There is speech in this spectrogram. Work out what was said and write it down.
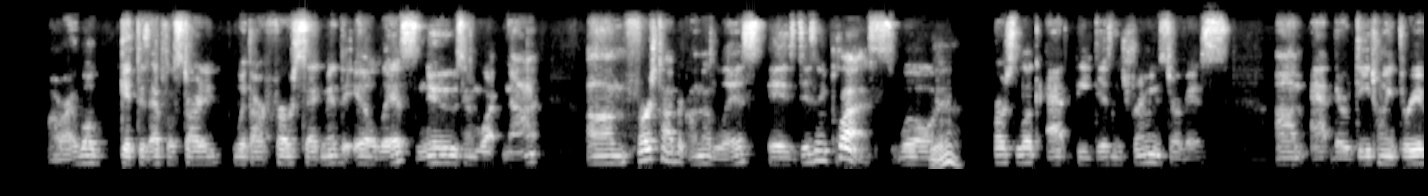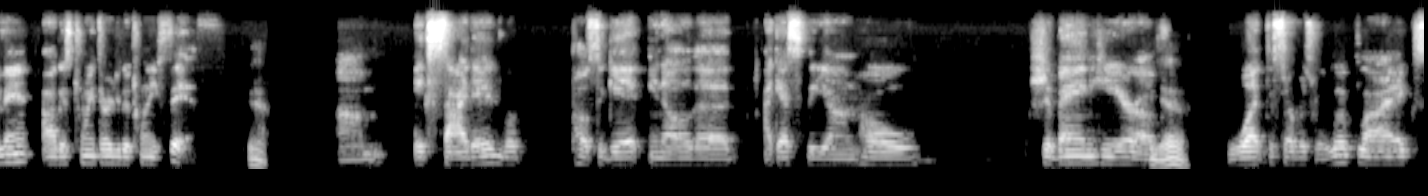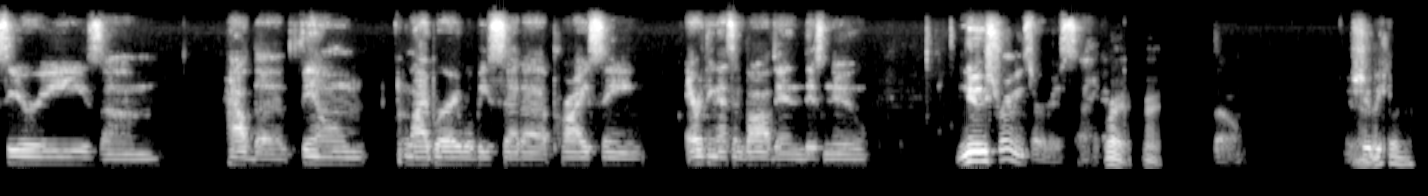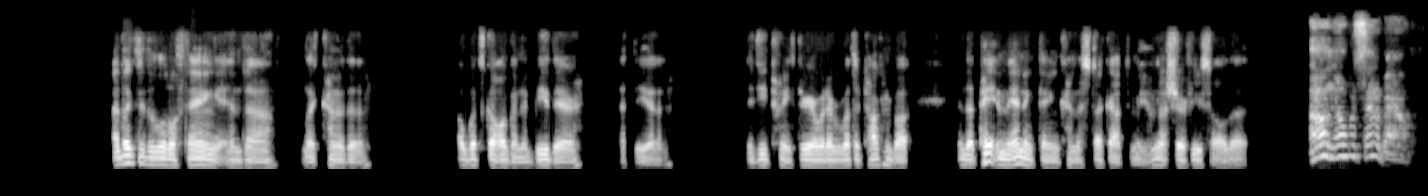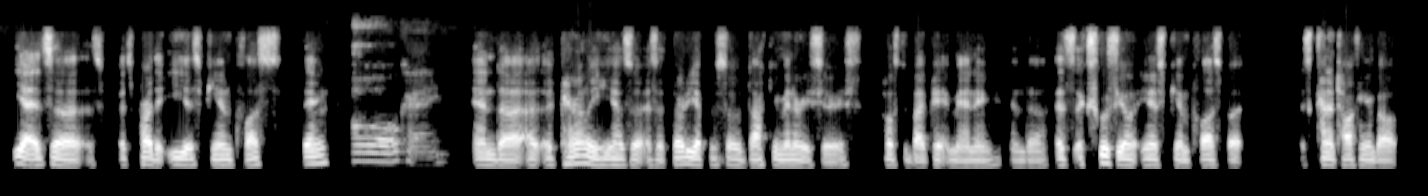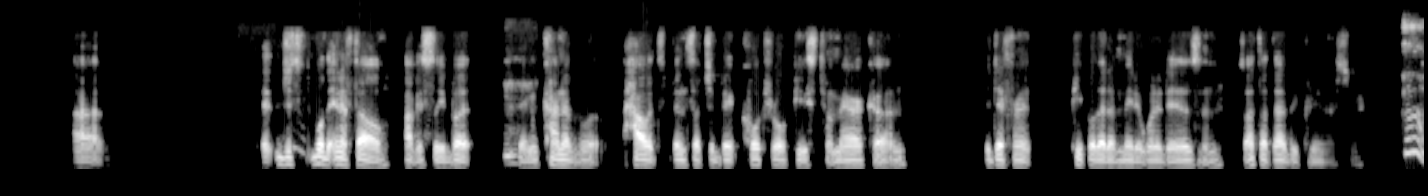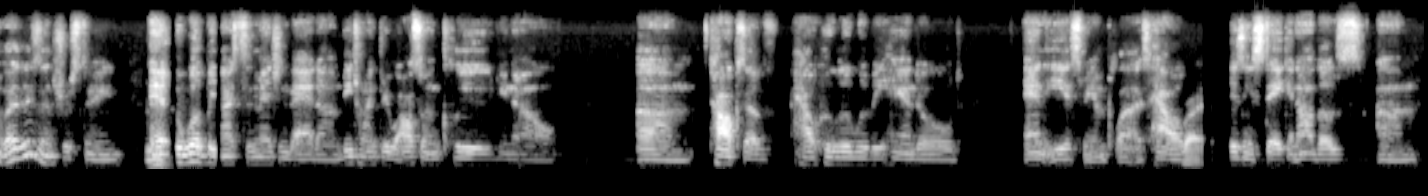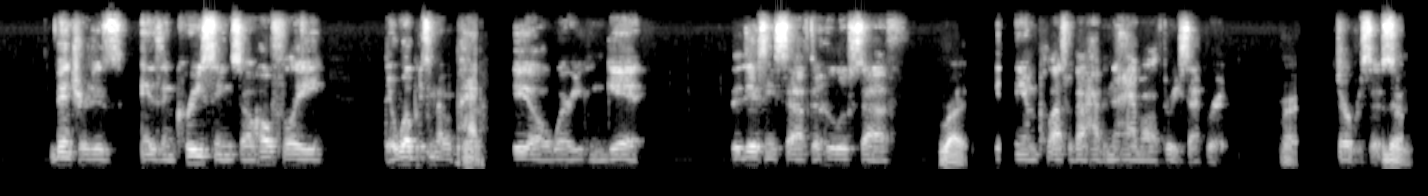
All right, we'll get this episode started with our first segment, the ill list, news and whatnot. Um, first topic on the list is Disney Plus. We'll yeah. first look at the Disney streaming service um, at their D23 event, August 23rd to the 25th. Yeah. Um, excited. We're supposed to get, you know, the, I guess, the um, whole shebang here of yeah. what the service will look like, series, um, how the film library will be set up, pricing, everything that's involved in this new new streaming service. Right, right. So it yeah, should be. I looked at the little thing and uh like kind of the uh, what's all going to be there at the uh the D twenty three or whatever what they're talking about, and the Peyton Manning thing kind of stuck out to me. I'm not sure if you saw that. Oh no, what's that about? Yeah, it's a uh, it's, it's part of the ESPN Plus thing. Oh, okay. And uh, apparently, he has a as a thirty episode documentary series hosted by Peyton Manning, and uh, it's exclusive on ESPN Plus, but it's kind of talking about uh, just well the NFL, obviously, but mm-hmm. then kind of uh, how it's been such a big cultural piece to America and the different people that have made it what it is, and so I thought that'd be pretty interesting. Oh, that is interesting. Mm-hmm. It would be nice to mention that um, D23 will also include, you know, um, talks of how Hulu will be handled and ESPN Plus, how right. Disney stake and all those um, ventures is, is increasing. So hopefully there will be some type of package yeah. deal where you can get the Disney stuff, the Hulu stuff, right, ESPN Plus without having to have all three separate right services. Then,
